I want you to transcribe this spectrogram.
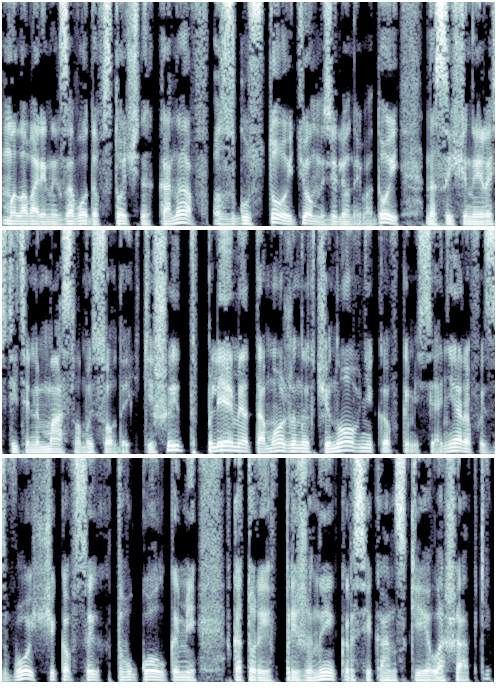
маловаренных заводов сточных канав с густой темно-зеленой водой, насыщенной растительным маслом и содой, кишит племя таможенных чиновников, комиссионеров, извозчиков с их двуколками, в которые впряжены корсиканские лошадки.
